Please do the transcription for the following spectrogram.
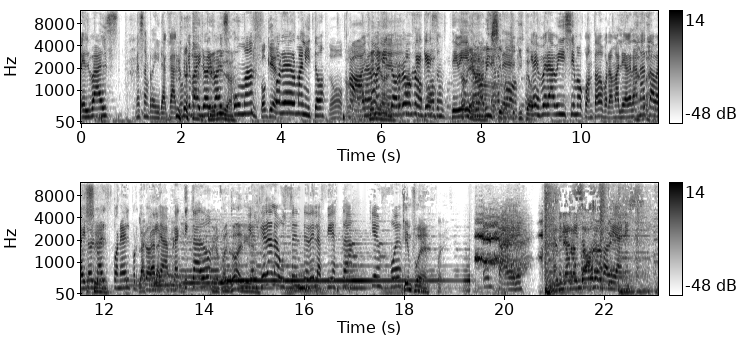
el vals? Me hacen reír acá. ¿Con quién bailó el Querida. vals Uma? ¿Con quién? Con el hermanito. No, Con el hermanito Roque, que es un divino. Es bravísimo, Este, chiquito. Que es bravísimo, contado por Amalia Granata. Bailó Sí. el vals con él porque La lo cara había que- practicado. Pero faltó Y el alguien. gran ausente de la fiesta, ¿quién fue? ¿Quién fue? El padre. El Fabiani.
